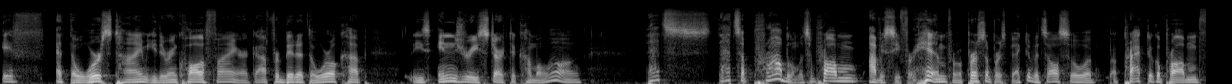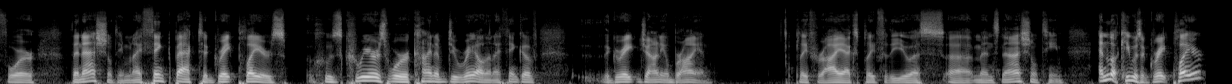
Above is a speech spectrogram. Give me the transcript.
if at the worst time, either in qualifying or God forbid at the World Cup, these injuries start to come along, that's that's a problem. It's a problem, obviously, for him from a personal perspective. It's also a, a, practical problem for the national team. And I think back to great players whose careers were kind of derailed. And I think of the great Johnny O'Brien, played for Ajax, played for the U.S. Uh, men's national team. And look, he was a great player.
